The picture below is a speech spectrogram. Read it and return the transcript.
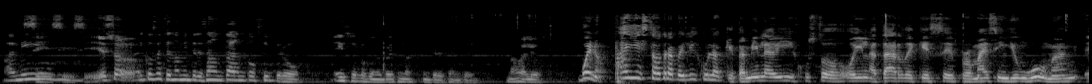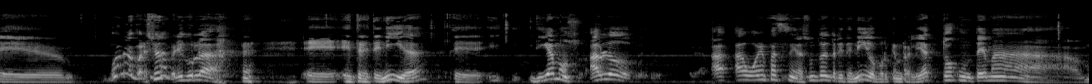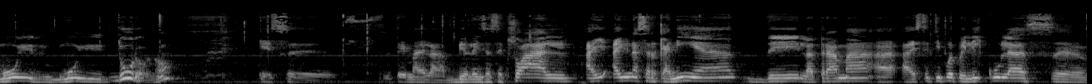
A mí sí, sí, sí. Eso... hay cosas que no me interesaron tanto, sí, pero eso es lo que me parece más interesante, más valioso. Bueno, hay esta otra película que también la vi justo hoy en la tarde, que es eh, Promising Young Woman. Eh, bueno, me pareció una película eh, entretenida. Eh, y, digamos, hablo, hago énfasis en el asunto entretenido, porque en realidad toca un tema muy, muy duro, ¿no? Que es eh, el tema de la violencia sexual. Hay, hay una cercanía de la trama a, a este tipo de películas. Eh,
